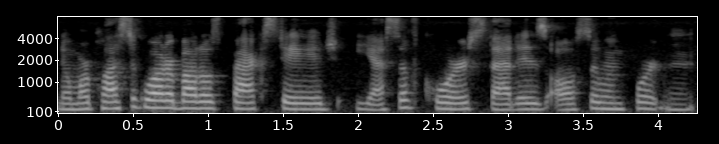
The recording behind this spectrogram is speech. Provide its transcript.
no more plastic water bottles backstage. Yes, of course, that is also important.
